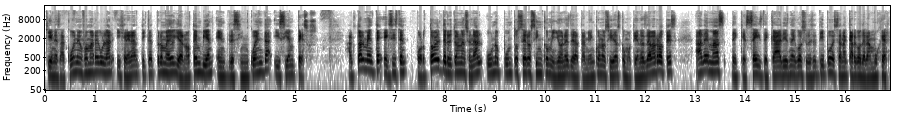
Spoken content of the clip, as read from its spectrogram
quienes acuden en forma regular y generan ticket promedio y anoten bien entre 50 y 100 pesos. Actualmente existen por todo el territorio nacional 1.05 millones de las también conocidas como tiendas de abarrotes, además de que 6 de cada 10 negocios de este tipo están a cargo de la mujer,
